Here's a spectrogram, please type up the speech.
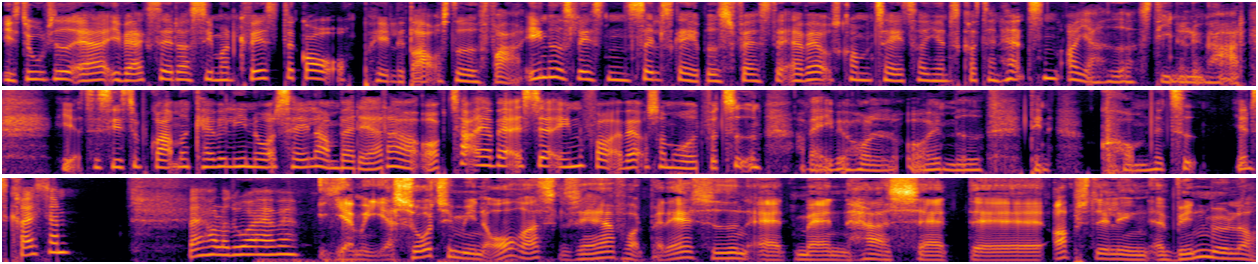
I studiet er iværksætter Simon Kvistegård, Pelle Dragsted fra Enhedslisten, selskabets faste erhvervskommentator Jens Christian Hansen, og jeg hedder Stine Lynghardt. Her til sidste programmet kan vi lige nå at tale om, hvad det er, der optager jer hver især inden for erhvervsområdet for tiden, og hvad I vil holde øje med den kommende tid. Jens Christian, hvad holder du af med? Jamen, jeg så til min overraskelse her for et par dage siden, at man har sat øh, opstillingen af vindmøller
